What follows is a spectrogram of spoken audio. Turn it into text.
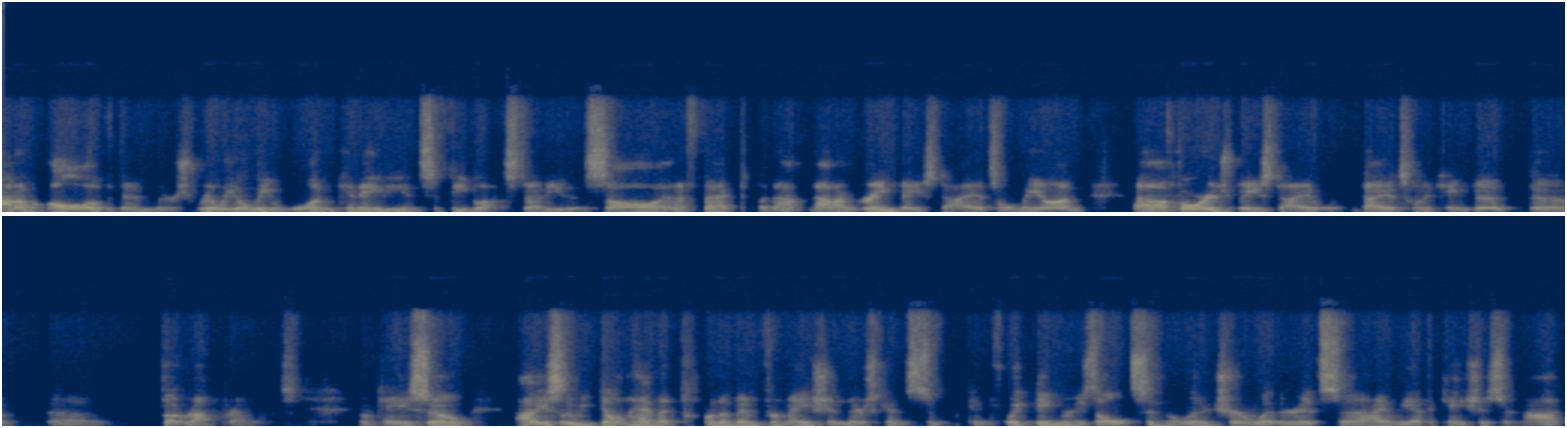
out of all of them, there's really only one Canadian feedlot study that saw an effect, but not, not on grain-based diets, only on forage-based diet, diets when it came to the foot rot prevalence. Okay, so obviously we don't have a ton of information. There's conflicting results in the literature, whether it's uh, highly efficacious or not.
